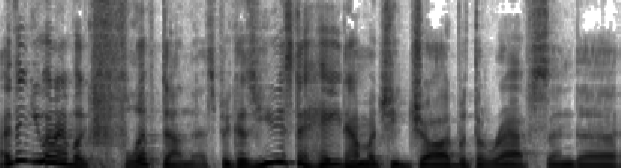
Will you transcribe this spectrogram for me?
I think you and I have like flipped on this because you used to hate how much he jawed with the refs and uh,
